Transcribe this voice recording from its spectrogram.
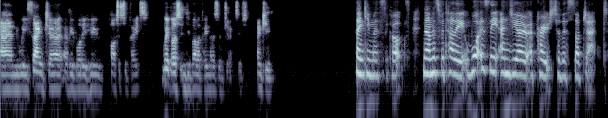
And we thank uh, everybody who participates with us in developing those objectives. Thank you. Thank you, Mr. Cox. Now, Ms. Vitali, what is the NGO approach to this subject?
